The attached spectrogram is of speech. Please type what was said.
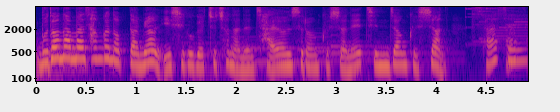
묻어남만 상관없다면 이 시국에 추천하는 자연스러운 쿠션의 진정 쿠션 사세.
